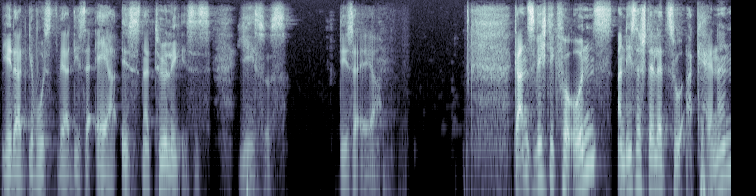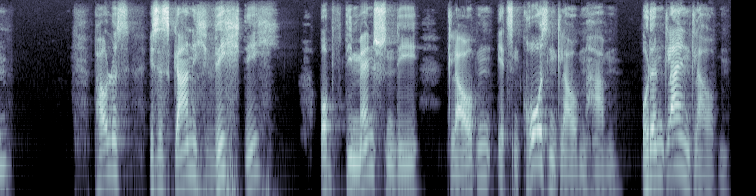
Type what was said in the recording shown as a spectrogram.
Jeder hat gewusst, wer dieser Er ist. Natürlich ist es Jesus, dieser Er. Ganz wichtig für uns an dieser Stelle zu erkennen, Paulus ist es gar nicht wichtig, ob die Menschen, die glauben, jetzt einen großen Glauben haben oder einen kleinen Glauben.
